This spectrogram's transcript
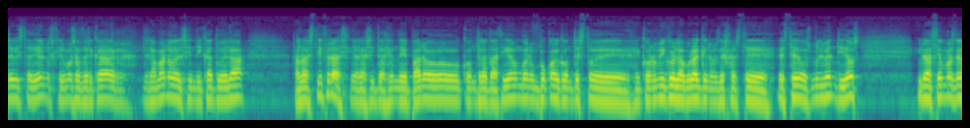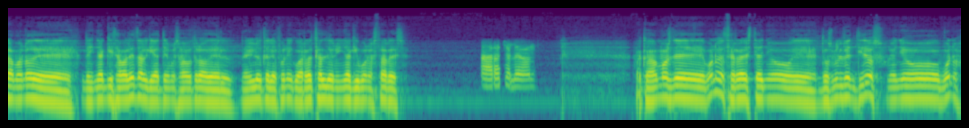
Entrevista de hoy nos queremos acercar de la mano del sindicato ELA a las cifras y a la situación de paro, contratación, bueno, un poco al contexto de- económico y laboral que nos deja este, este 2022 y lo hacemos de la mano de, de Iñaki Zabaleta, al que ya tenemos al otro lado del, del hilo telefónico. Arrachaldeon, Iñaki, buenas tardes. A Racha León. Acabamos de, bueno, de cerrar este año eh, 2022, un año, bueno,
